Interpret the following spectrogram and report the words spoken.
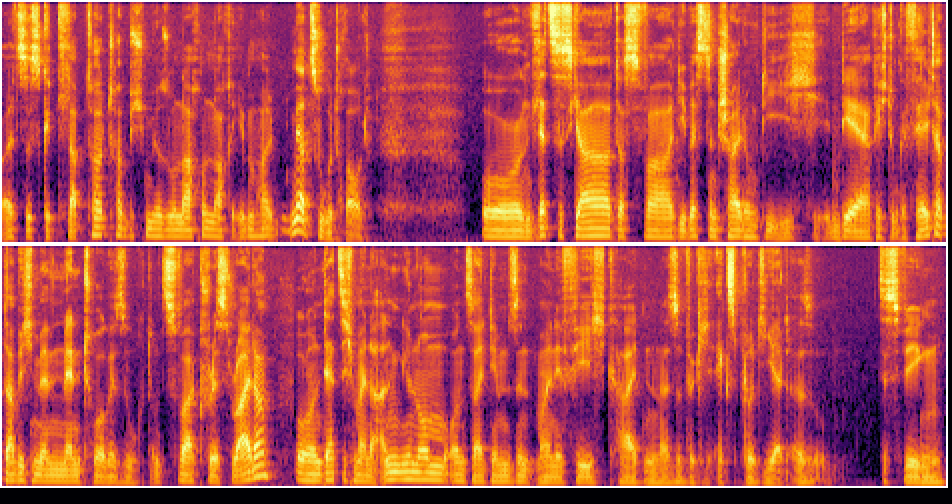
als es geklappt hat, habe ich mir so nach und nach eben halt mehr zugetraut. Und letztes Jahr, das war die beste Entscheidung, die ich in der Richtung gefällt habe. Da habe ich mir einen Mentor gesucht. Und zwar Chris Ryder. Und der hat sich meine angenommen und seitdem sind meine Fähigkeiten also wirklich explodiert. Also deswegen,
